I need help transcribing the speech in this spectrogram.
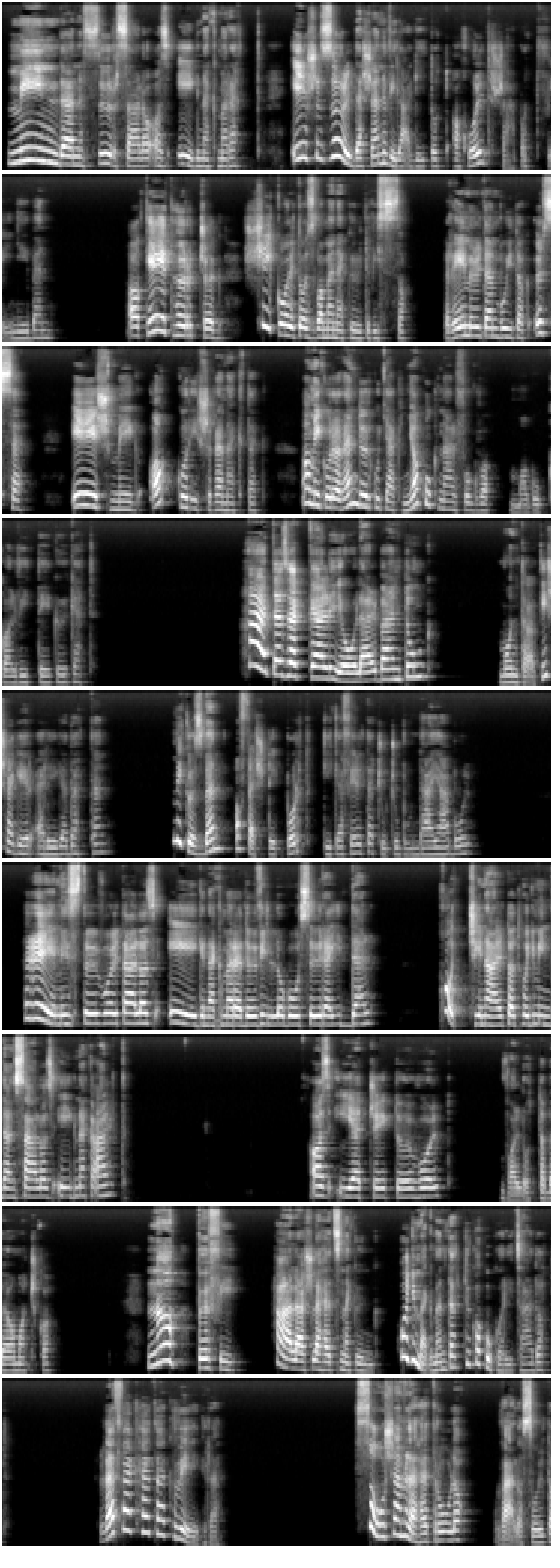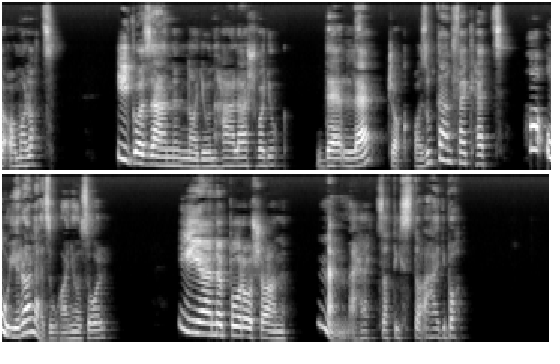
Minden szőrszála az égnek merett, és zöldesen világított a hold sápadt fényében. A két hörcsög sikoltozva menekült vissza. Rémülten bújtak össze, és még akkor is remektek, amikor a rendőrkutyák nyakuknál fogva magukkal vitték őket. Hát ezekkel jól elbántunk, mondta a kisegér elégedetten, miközben a festékport kikefélte csúcsú bundájából. Rémisztő voltál az égnek meredő villogó szőreiddel. Hogy csináltad, hogy minden szál az égnek állt? Az ijegységtől volt, vallotta be a macska. Na, Pöfi, hálás lehetsz nekünk, hogy megmentettük a kukoricádat. Lefekhetek végre? Szó sem lehet róla, válaszolta a malac. Igazán nagyon hálás vagyok, de le csak azután fekhetsz, ha újra lezuhanyozol. Ilyen porosan nem mehetsz a tiszta ágyba.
